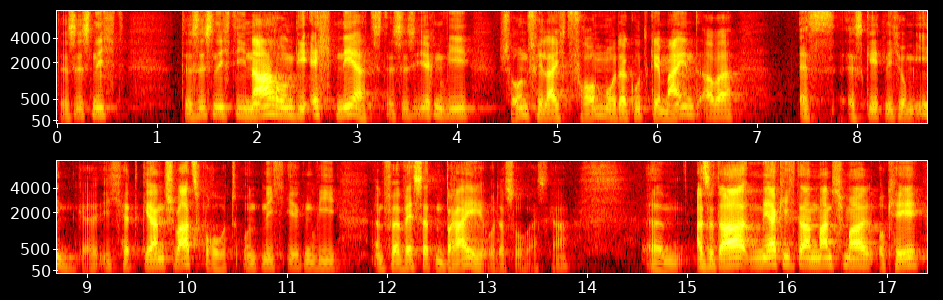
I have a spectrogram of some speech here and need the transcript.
das ist nicht, das ist nicht die Nahrung, die echt nährt, das ist irgendwie schon vielleicht fromm oder gut gemeint, aber es, es geht nicht um ihn. Gell? Ich hätte gern Schwarzbrot und nicht irgendwie einen verwässerten Brei oder sowas. Ja? Ähm, also da merke ich dann manchmal, okay,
